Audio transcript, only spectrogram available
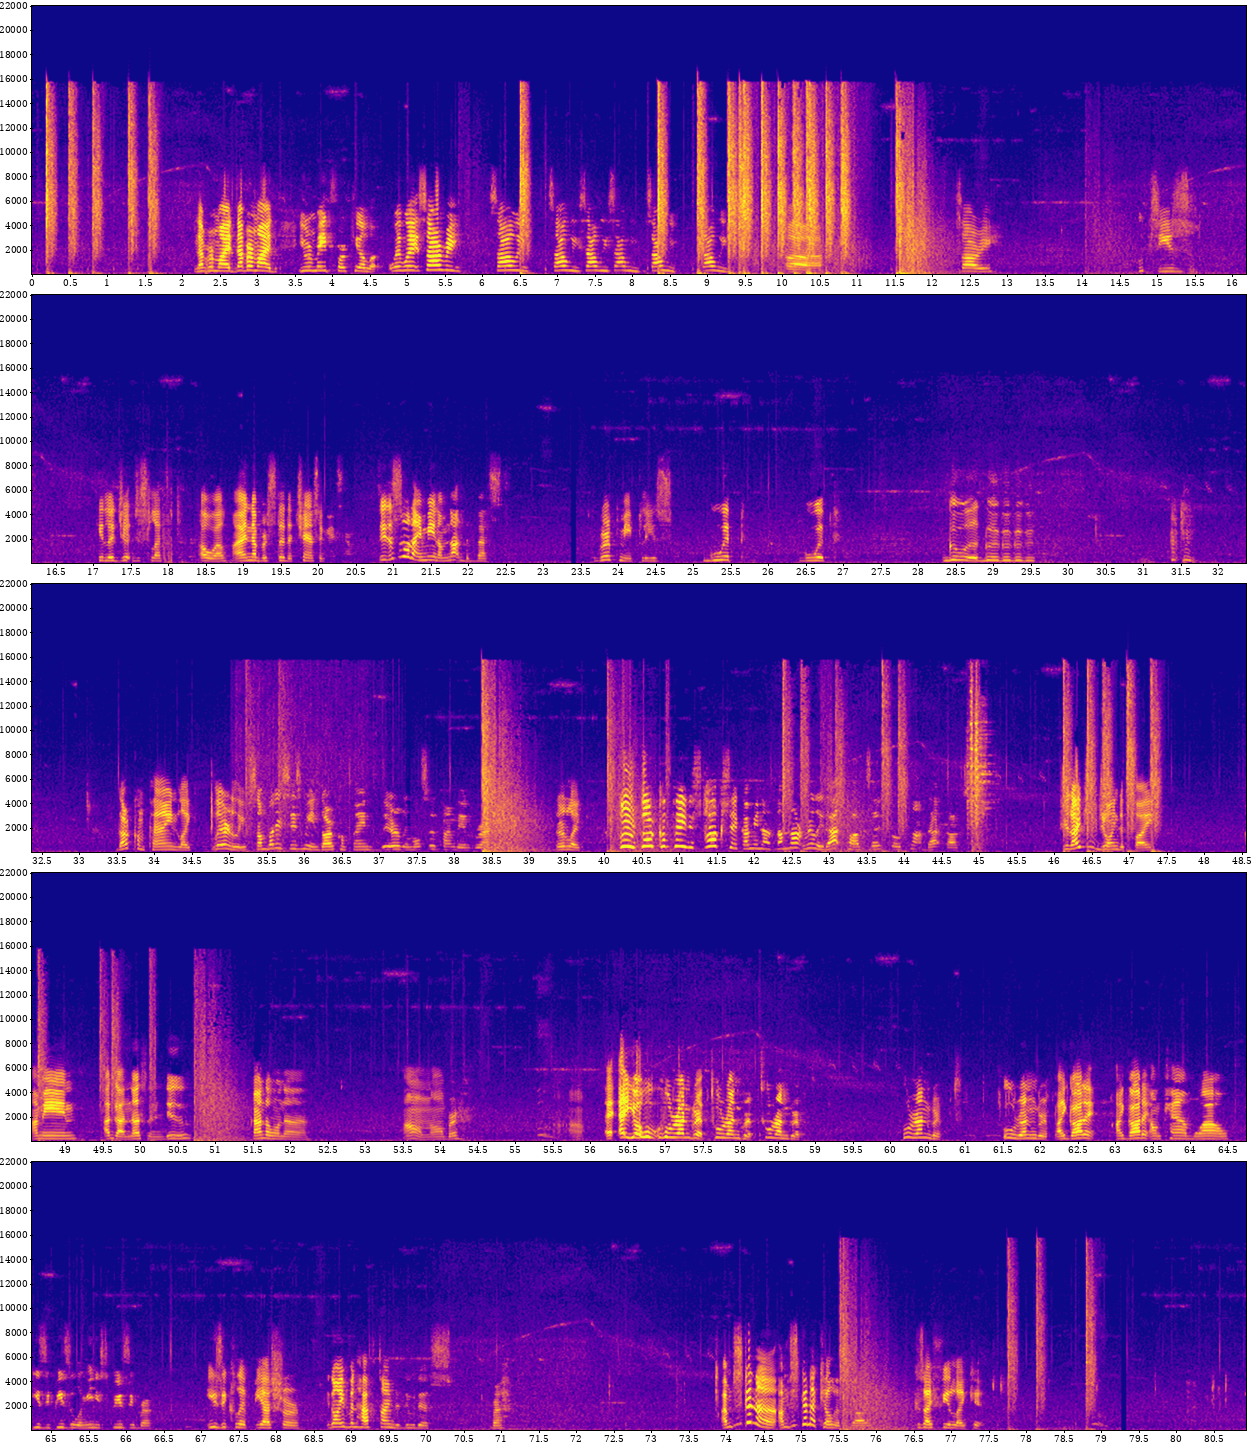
Never mind, never mind. You're made for kill. Wait, wait, sorry. Sorry. Sorry, sorry, sorry, sorry, sorry. Uh sorry. Oopsies. He legit just left. Oh well, I never stood a chance against him. See, this is what I mean. I'm not the best. Grip me, please. Grip. Grip. Goo goo goo goo goo. Dark Campaign, like, literally, if somebody sees me in Dark Campaign, literally, most of the time they run me. They're like, Dude, Dark Campaign is toxic! I mean, I'm not really that toxic, so it's not that toxic. Should I just join the fight? I mean, I got nothing to do. Kinda wanna... I don't know, bro. Uh, uh, hey, hey, yo, who, who run gripped? Who run gripped? Who run gripped? Who run gripped? Who run grip? I got it. I got it on cam. Wow. Easy peasy lemini squeezy, bruh. Easy clip. Yeah, sure. You don't even have time to do this, bruh. I'm just gonna, I'm just gonna kill this guy, cause I feel like it.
